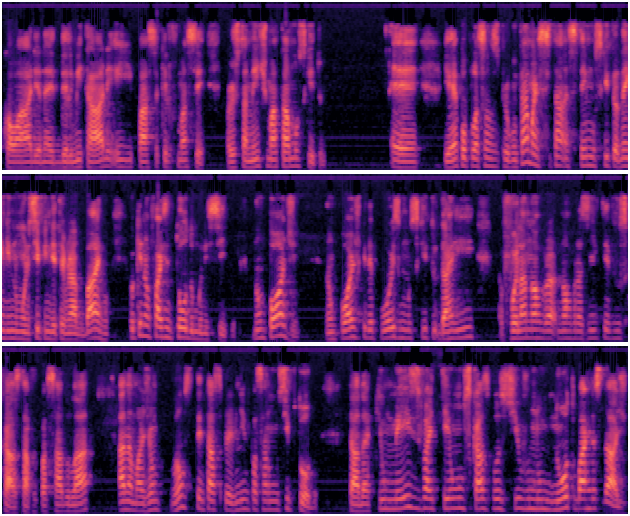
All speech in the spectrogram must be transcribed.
qual área, né? Delimita a área e passa aquele fumacê, para justamente matar o mosquito. É, e aí a população se pergunta, ah, mas se, tá, se tem mosquito dengue no município em determinado bairro, por que não faz em todo o município? Não pode. Não pode que depois o mosquito. Daí foi lá no Nova Brasília que teve os casos, tá? Foi passado lá. Ah, não, mas vamos, tentar se prevenir e passar no município todo. Tá? Daqui um mês vai ter uns casos positivos no, no outro bairro da cidade.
